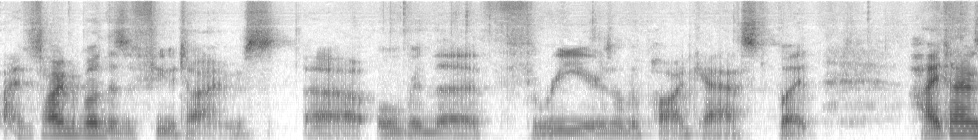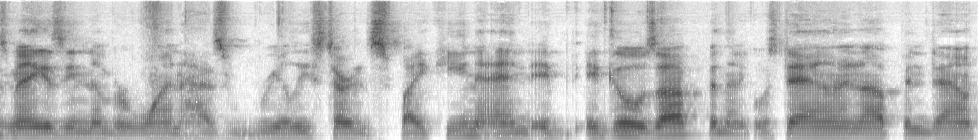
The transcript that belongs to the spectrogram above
I've talked about this a few times uh, over the three years of the podcast, but High Times Magazine number one has really started spiking and it, it goes up and then it goes down and up and down.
